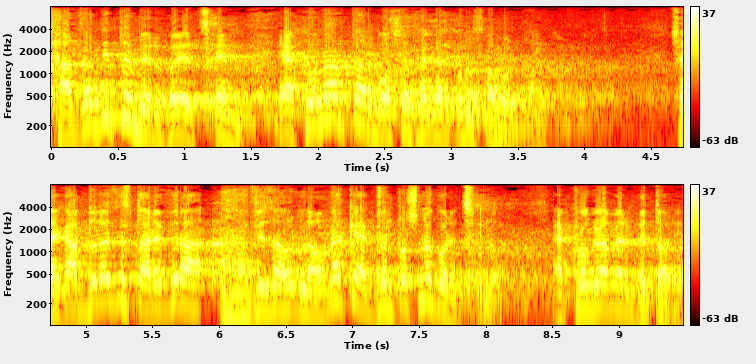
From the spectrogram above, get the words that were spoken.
সাজা দিতে বের হয়েছেন, এখন আর তার বসে থাকার কোনো সবর নাই। শেখ আব্দুল আজিজ তারেফির হাফিজাহুল্লাহ ওনাকে একজন প্রশ্ন করেছিল এক প্রোগ্রামের ভেতরে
